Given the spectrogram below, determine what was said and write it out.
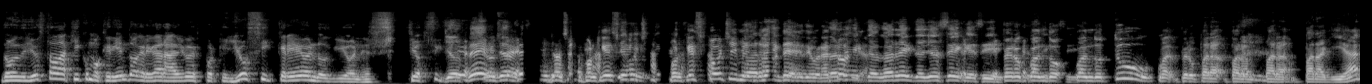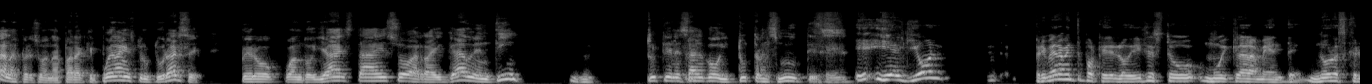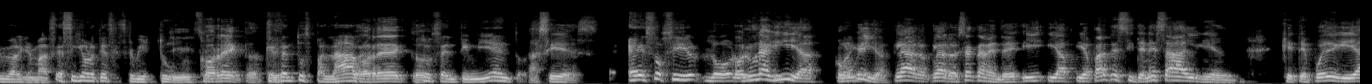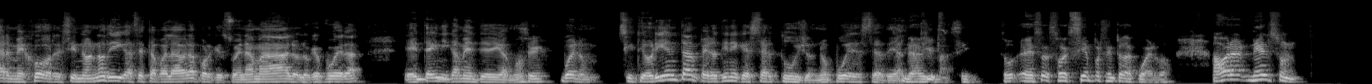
Donde yo estaba aquí como queriendo agregar algo es porque yo sí creo en los guiones. Yo sí Yo creo- sé, yo sé. Yo sé, Porque es coach, porque es coach y mentor de, de oratoria. correcto, correcto, yo sé que sí. Pero cuando, sí. cuando tú, pero para, para, para, para guiar a las personas, para que puedan estructurarse, pero cuando ya está eso arraigado en ti, Ujú. tú tienes algo y tú transmites. Sí. Y, y el guion, primeramente porque lo dices tú muy claramente, no lo escribió alguien más. Ese guion lo tienes que escribir tú. Sí, sí. Correcto, Que sean tus palabras, correcto. tus sentimientos. Así es. Eso sí lo... Con lo- una guía. Como guía. Claro, claro, exactamente. Y, y, a- y aparte, si tenés a alguien que te puede guiar mejor, decir, no, no digas esta palabra porque suena mal o lo que fuera, eh, técnicamente, digamos. Sí. Bueno, si te orientan, pero tiene que ser tuyo, no puede ser de De alguien. alguien más, sí. So- Eso soy 100% de acuerdo. Ahora, Nelson,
